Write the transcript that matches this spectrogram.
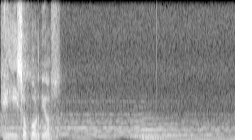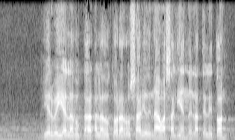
¿Qué hizo por Dios? Ayer veía a la, doctora, a la doctora Rosario de Nava saliendo en la Teletón.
